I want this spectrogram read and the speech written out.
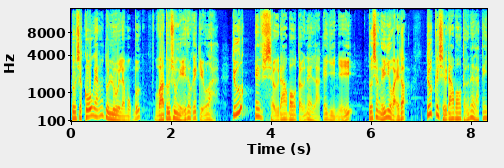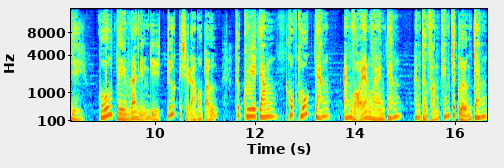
Tôi sẽ cố gắng tôi lùi lại một bước và tôi suy nghĩ theo cái kiểu là trước cái sự đau bao tử này là cái gì nhỉ? Tôi sẽ nghĩ như vậy đó. Trước cái sự đau bao tử này là cái gì? Cố tìm ra những gì trước cái sự đau bao tử. Thức khuya chăng, hút thuốc chăng, ăn vội ăn vàng chăng, ăn thực phẩm kém chất lượng chăng,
